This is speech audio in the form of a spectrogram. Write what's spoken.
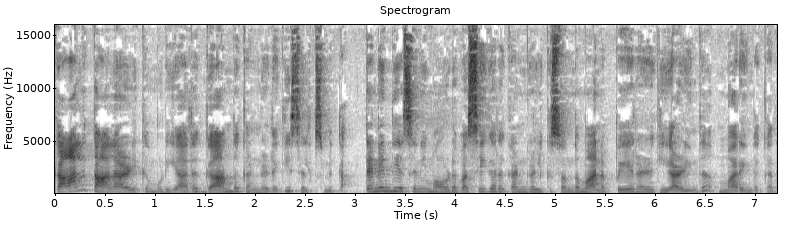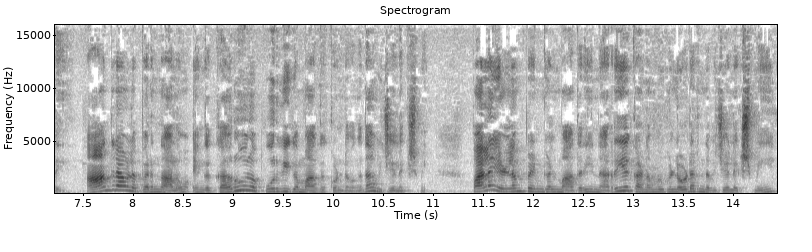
காலத்தால அழிக்க முடியாத காந்த கண்ணழகி சில்க் ஸ்மிதா. தென்னிந்திய சினிமாவோட வசீகர கண்களுக்கு சொந்தமான பேரழகி அழிந்து மறைந்த கதை. ஆந்திராவில் பிறந்தாலும் எங்க கரூரை பூர்வீகமாக கொண்டவங்க தான் விஜயலட்சுமி. பல இளம் பெண்கள் மாதிரி நிறைய கனவுகளோடு இருந்த விஜயலட்சுமி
